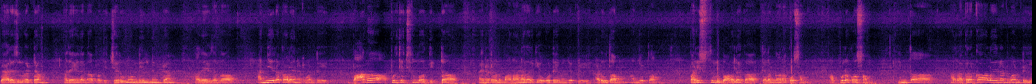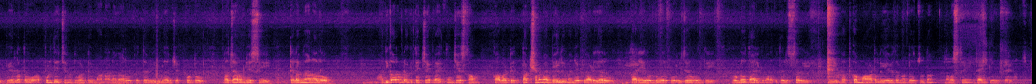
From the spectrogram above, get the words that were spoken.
బ్యారేజీలు కట్టాం. అదేవిధంగా ప్రతి చెరువును నీళ్ళు నింపాం. అదేవిధంగా అన్ని రకాలైనటువంటి బాగా అప్పులు తెచ్చినలో దిట్ట అయినటువంటి మా నాన్నగారికి ఓటేయమని చెప్పి అడుగుతాం అని చెప్తాం పరిస్థితులు బాగలేక తెలంగాణ కోసం అప్పుల కోసం ఇంత రకరకాలైనటువంటి పేర్లతో అప్పులు తెచ్చినటువంటి మా నాన్నగారు పెద్ద వీరుడు అని చెప్పుకుంటూ ప్రచారం చేసి తెలంగాణలో అధికారంలోకి తెచ్చే ప్రయత్నం చేస్తాం. కాబట్టి తక్షణమే బెయిల్ ఇవ్వమని చెప్పి అడిగారు. కానీ రెండు వరకు రిజర్వ్ ఉంది. రెండో తారీఖు మనకు తెలుస్తుంది. ఈ బతుకమ్మ ఆటలు ఏ విధంగా ఉంటుందో చూద్దాం. నమస్తే. Thank you very much.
